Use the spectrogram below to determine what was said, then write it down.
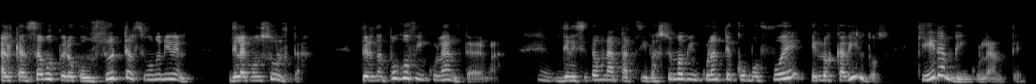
alcanzamos, pero con suerte, al segundo nivel, de la consulta, pero tampoco vinculante además. Mm. De necesitar una participación más vinculante como fue en los cabildos, que eran vinculantes,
